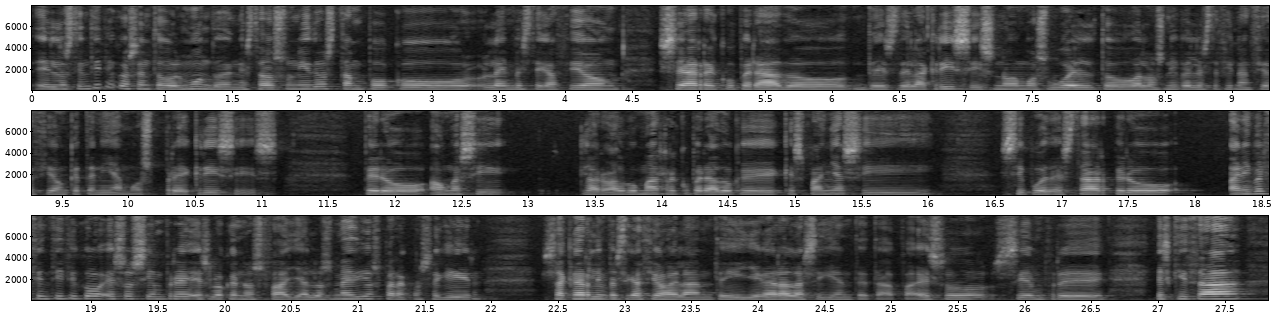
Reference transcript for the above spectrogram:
Eh, los científicos en todo el mundo. En Estados Unidos tampoco la investigación se ha recuperado desde la crisis. No hemos vuelto a los niveles de financiación que teníamos pre-crisis. Pero aún así claro, algo más recuperado que, España sí, sí puede estar, pero a nivel científico eso siempre es lo que nos falla, los medios para conseguir sacar la investigación adelante y llegar a la siguiente etapa. Eso siempre es quizá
